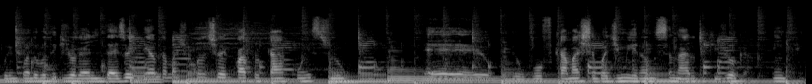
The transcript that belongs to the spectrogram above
Por enquanto eu vou ter que jogar ele 1080, mas quando tiver 4K com esse jogo, é, eu, eu, vou ficar mais tempo admirando o cenário do que jogando. Enfim.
